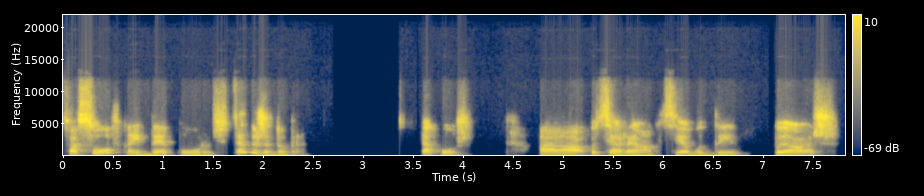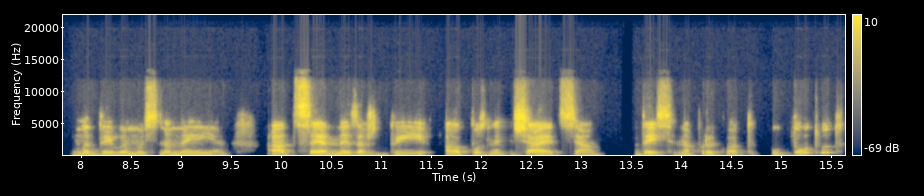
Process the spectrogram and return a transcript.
Фасовка йде поруч. Це дуже добре. Також а, оця реакція води, pH, ми дивимось на неї. Це не завжди позначається десь, наприклад, у-тут,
